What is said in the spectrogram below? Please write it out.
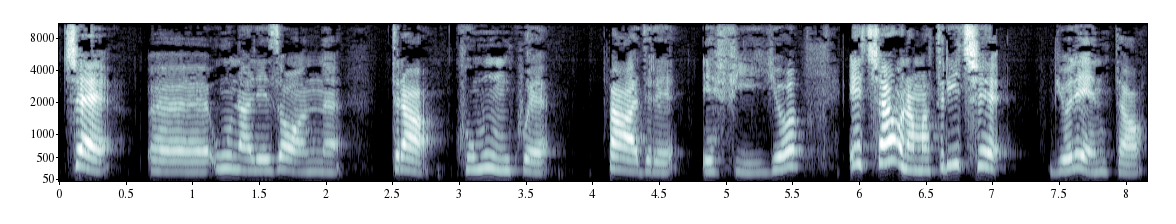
c'è eh, una leson tra comunque padre e figlio e c'è una matrice violenta.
